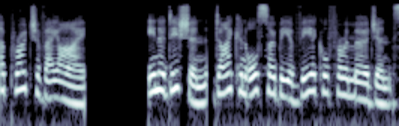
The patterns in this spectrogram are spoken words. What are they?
approach of AI. In addition, DI can also be a vehicle for emergence.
